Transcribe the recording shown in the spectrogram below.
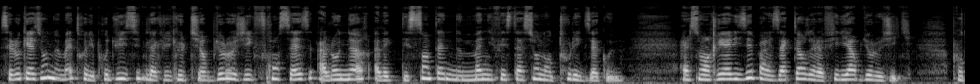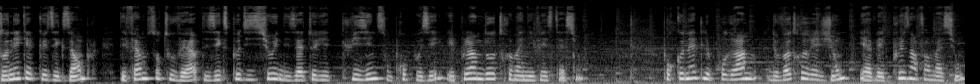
C'est l'occasion de mettre les produits issus de l'agriculture biologique française à l'honneur avec des centaines de manifestations dans tout l'Hexagone. Elles sont réalisées par les acteurs de la filière biologique. Pour donner quelques exemples, des fermes sont ouvertes, des expositions et des ateliers de cuisine sont proposés et plein d'autres manifestations. Pour connaître le programme de votre région et avec plus d'informations,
